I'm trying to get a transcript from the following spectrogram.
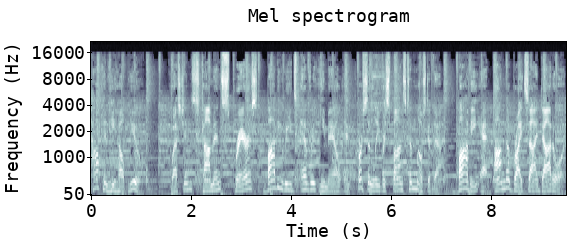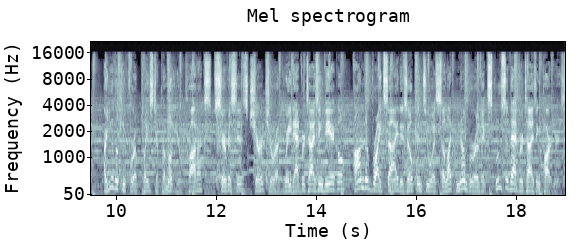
how can he help you? Questions, comments, prayers? Bobby reads every email and personally responds to most of them. Bobby at onthebrightside.org. Are you looking for a place to promote your products, services, church, or a great advertising vehicle? On the Bright Side is open to a select number of exclusive advertising partners.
